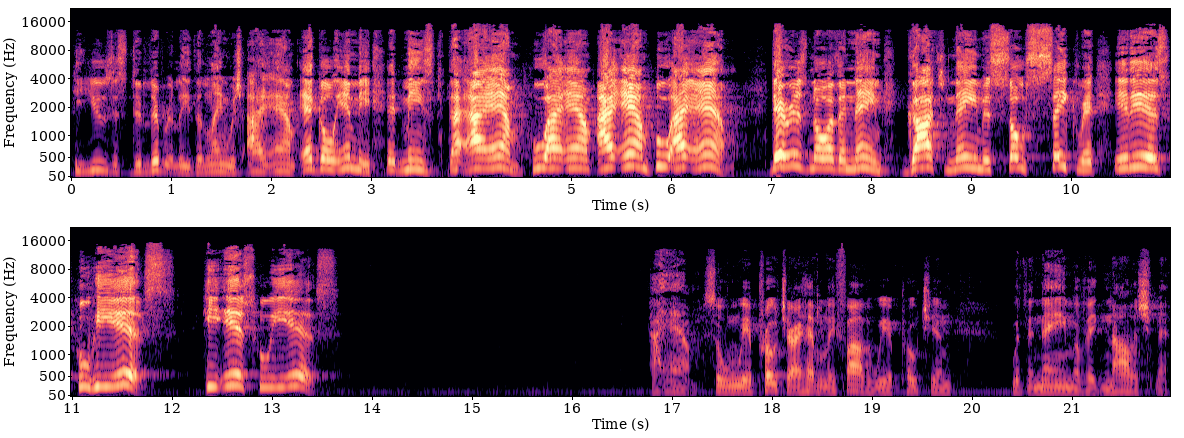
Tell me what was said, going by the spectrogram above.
he uses deliberately the language I am. Ego eimi, It means that I am who I am. I am who I am. There is no other name. God's name is so sacred, it is who he is. He is who he is. I am. So when we approach our Heavenly Father, we approach him with the name of acknowledgement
